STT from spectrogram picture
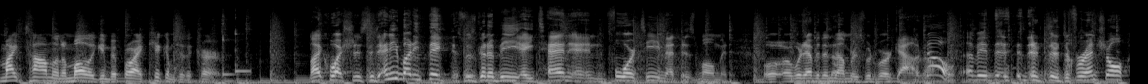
Mike Tomlin a mulligan before I kick him to the curb. My question is, did anybody think this was going to be a 10 and 4 team at this moment, or, or whatever the numbers would work out? No, I mean they're, they're, they're differential.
